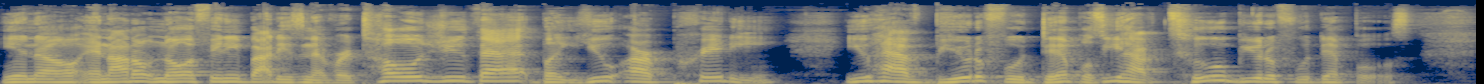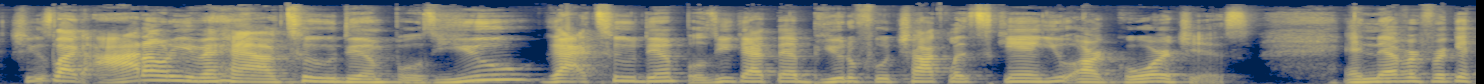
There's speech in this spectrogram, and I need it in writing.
you know. And I don't know if anybody's never told you that, but you are pretty. You have beautiful dimples. You have two beautiful dimples. She's like, I don't even have two dimples. You got two dimples. You got that beautiful chocolate skin. You are gorgeous. And never forget.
